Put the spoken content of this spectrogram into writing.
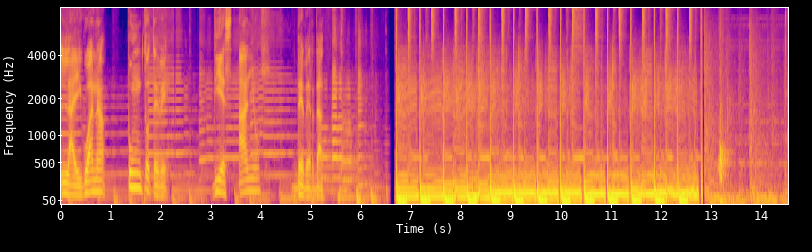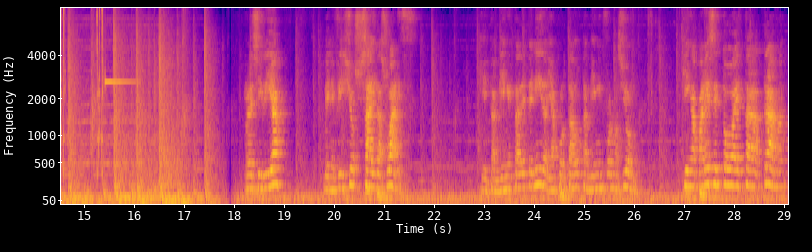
laiguana.tv. 10 años de verdad. recibía beneficios Zaida Suárez, quien también está detenida y ha aportado también información, quien aparece en toda esta trama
